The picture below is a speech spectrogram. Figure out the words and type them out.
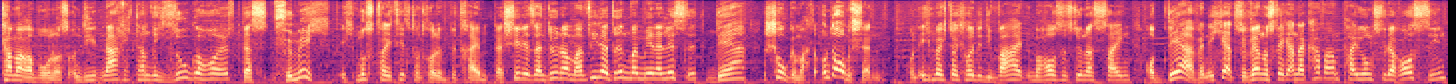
Kamerabonus und die Nachrichten haben sich so gehäuft, dass für mich, ich muss Qualitätskontrolle betreiben. Da steht jetzt ein Döner mal wieder drin bei mir in der Liste, der Show gemacht unter Umständen. Und ich möchte euch heute die Wahrheit über Haus des Döners zeigen, ob der, wenn ich jetzt, wir werden uns gleich undercover ein paar Jungs wieder rausziehen,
